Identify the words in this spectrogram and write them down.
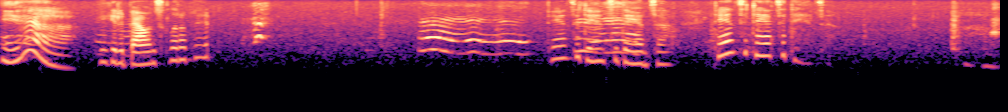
Yeah. You get to bounce a little bit? Dance a dance a dance a dance a dance a dance a. Uh-huh.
